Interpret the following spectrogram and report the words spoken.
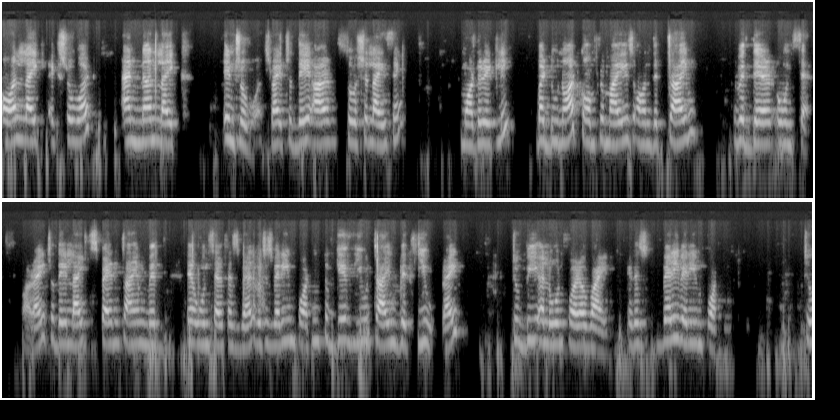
all like extrovert and none like introverts, right? So they are socializing moderately, but do not compromise on the time with their own self. All right. So they like spend time with their own self as well, which is very important to give you time with you, right? To be alone for a while. It is very, very important to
